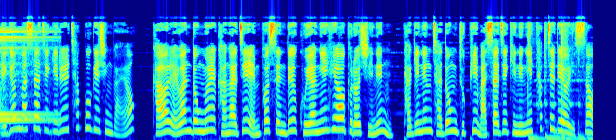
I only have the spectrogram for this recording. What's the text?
애견 마사지기를 찾고 계신가요? 가을 애완동물 강아지 앰퍼샌드 고양이 헤어 브러쉬는 다기능 자동 두피 마사지 기능이 탑재되어 있어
